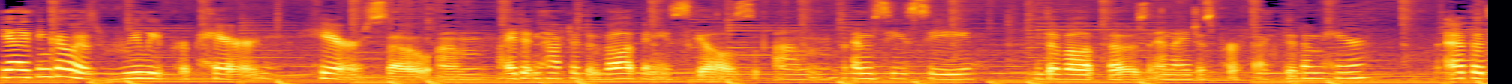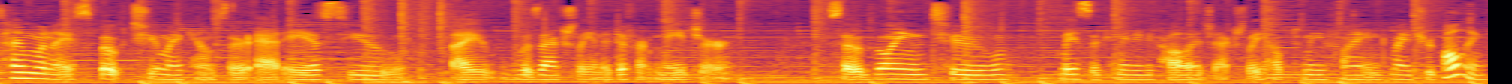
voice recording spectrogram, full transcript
Yeah, I think I was really prepared here, so um, I didn't have to develop any skills. Um, MCC developed those and I just perfected them here. At the time when I spoke to my counselor at ASU, I was actually in a different major. So going to Mesa Community College actually helped me find my true calling.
